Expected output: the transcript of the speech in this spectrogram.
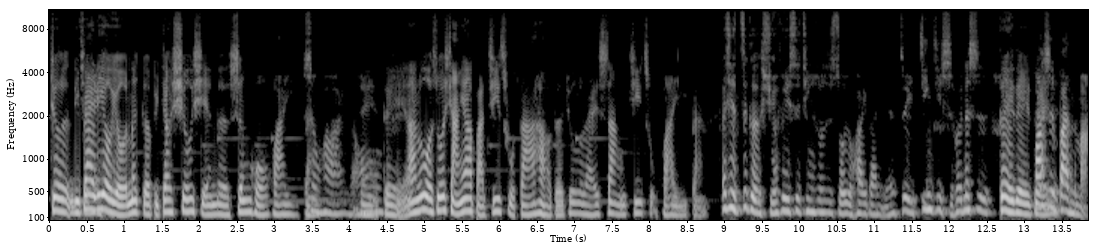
就礼拜六有那个比较休闲的生活花艺班。生化然后哎，对，然后如果说想要把基础打好的，就来上基础花艺班。而且这个学费是听说是所有花艺班里面最经济实惠，那是对对对花市办的嘛。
